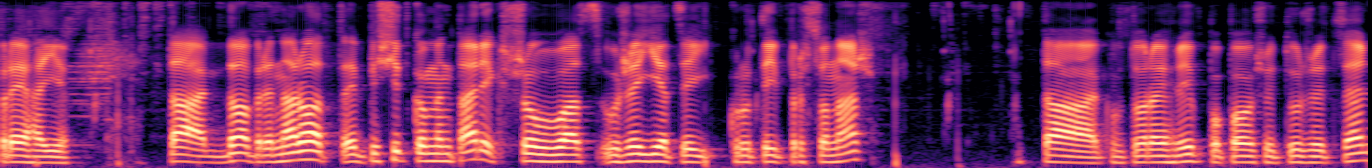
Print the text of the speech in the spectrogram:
пригає. Так, добре, народ, е, пишіть коментар, якщо у вас вже є цей крутий персонаж. Так, второй гриб, попавши ту же цель,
